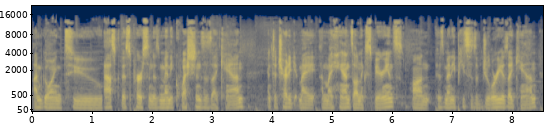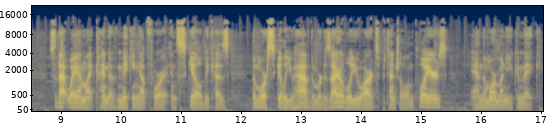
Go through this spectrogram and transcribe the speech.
I'm going to ask this person as many questions as I can and to try to get my my hands-on experience on as many pieces of jewelry as I can. So that way I'm like kind of making up for it in skill because the more skill you have, the more desirable you are to potential employers and the more money you can make.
